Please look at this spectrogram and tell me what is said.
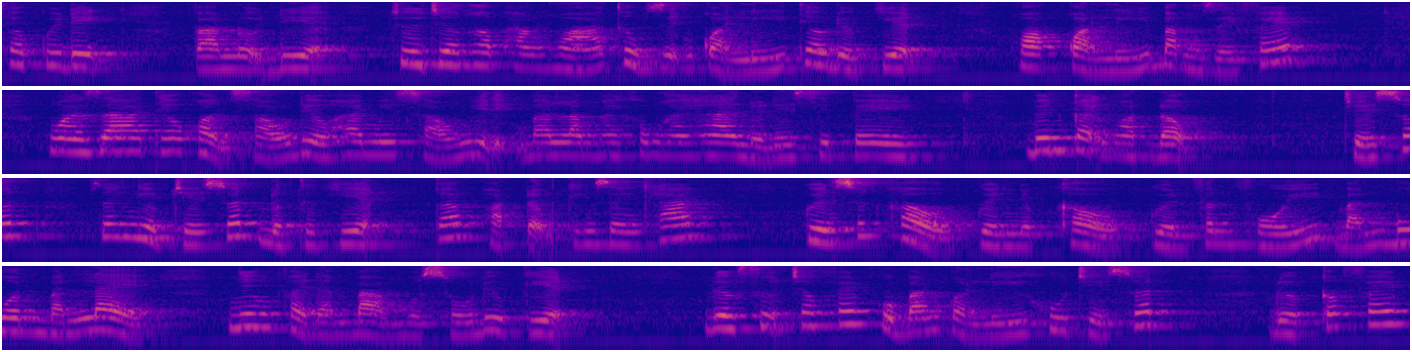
theo quy định và nội địa trừ trường hợp hàng hóa thuộc diện quản lý theo điều kiện hoặc quản lý bằng giấy phép. Ngoài ra, theo khoản 6 điều 26 Nghị định 35/2022 NDCP, bên cạnh hoạt động chế xuất, doanh nghiệp chế xuất được thực hiện các hoạt động kinh doanh khác, quyền xuất khẩu, quyền nhập khẩu, quyền phân phối, bán buôn, bán lẻ, nhưng phải đảm bảo một số điều kiện. Được sự cho phép của ban quản lý khu chế xuất, được cấp phép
